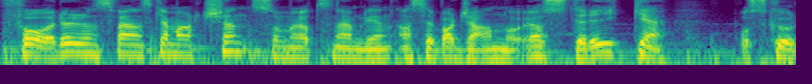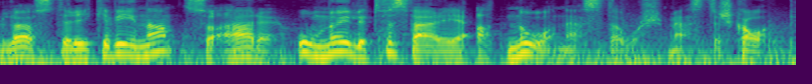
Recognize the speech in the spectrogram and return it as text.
Före den svenska matchen så möts nämligen Azerbajdzjan och Österrike och skulle Österrike vinna så är det omöjligt för Sverige att nå nästa års mästerskap.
